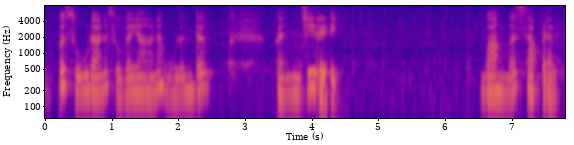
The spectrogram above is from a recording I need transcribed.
இப்போ சூடான சுவையான உளுந்த கஞ்சி ரெடி வாங்க சாப்பிடலாம்.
